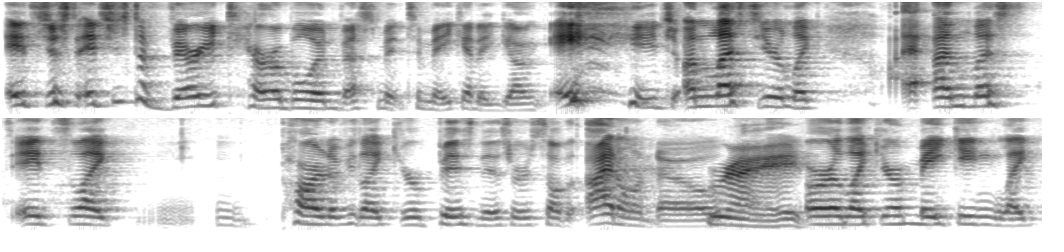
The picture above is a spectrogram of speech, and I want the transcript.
it's just it's just a very terrible investment to make at a young age unless you're like unless it's like part of like your business or something i don't know Right. or like you're making like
